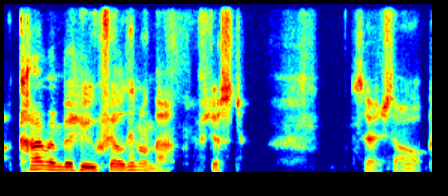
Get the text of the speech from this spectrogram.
I can't remember who filled in on that. Just search that up.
